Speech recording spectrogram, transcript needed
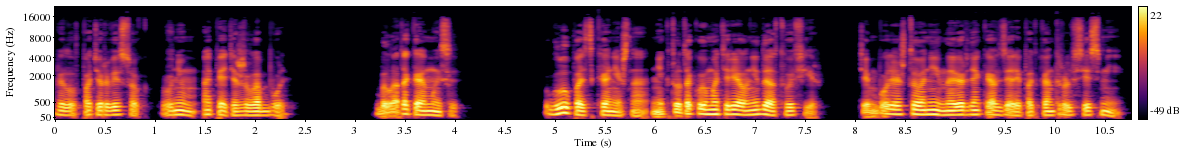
Белов потер висок, в нем опять ожила боль. Была такая мысль. Глупость, конечно, никто такой материал не даст в эфир. Тем более, что они наверняка взяли под контроль все СМИ.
